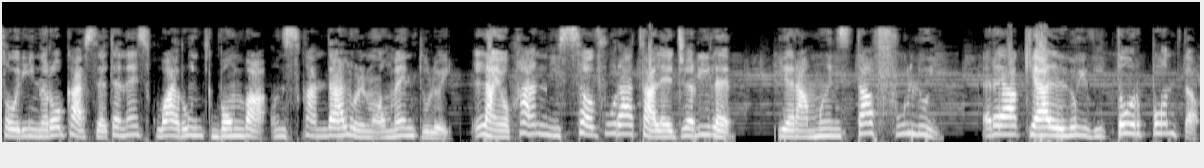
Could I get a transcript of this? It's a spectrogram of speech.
Sorin Roca Setenescu arunc bomba în scandalul momentului, la Iohannis s-au furat alegerile. Eram în staful lui. Reacția lui Victor Ponta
